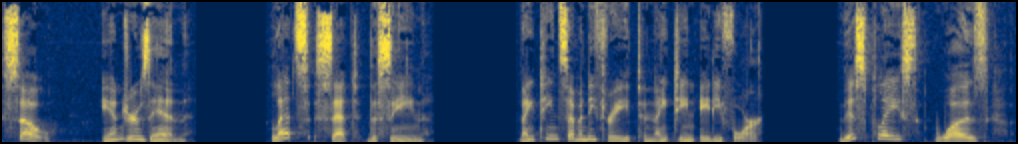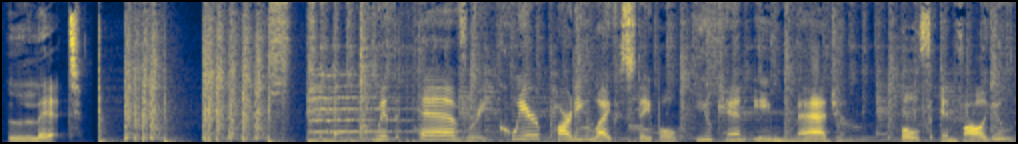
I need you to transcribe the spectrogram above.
So, Andrews Inn. Let's set the scene. 1973 to 1984. This place was lit. With every queer party life staple you can imagine, both in volume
